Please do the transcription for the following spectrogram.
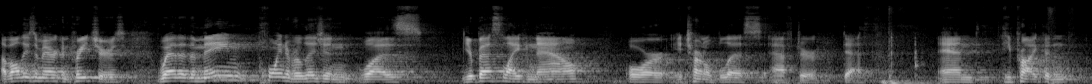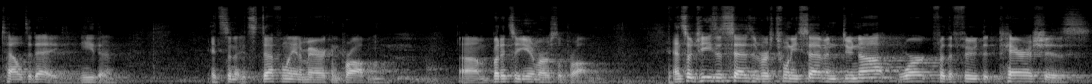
of all these American preachers whether the main point of religion was your best life now or eternal bliss after death. And he probably couldn't tell today either. It's, an, it's definitely an American problem, um, but it's a universal problem. And so Jesus says in verse 27 Do not work for the food that perishes,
